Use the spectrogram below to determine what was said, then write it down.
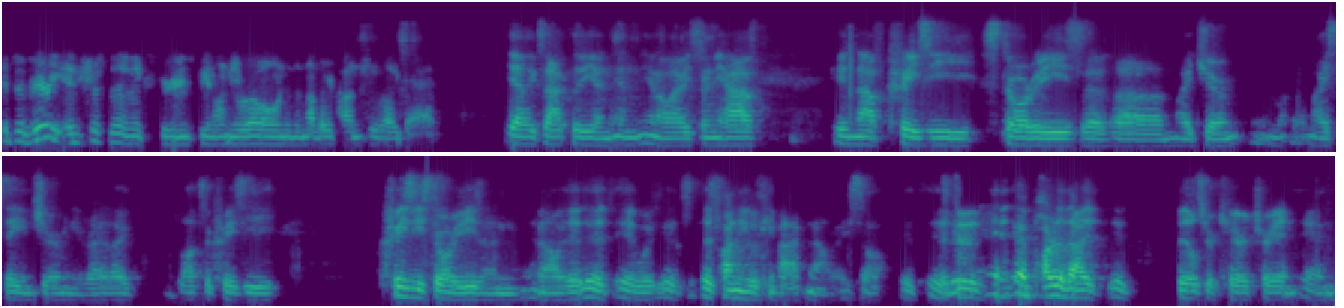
it's a very interesting experience being on your own in another country like that. Yeah, exactly. And, and you know, I certainly have enough crazy stories of uh, my Germ my stay in Germany, right? Like lots of crazy, crazy stories, and you know, it it, it was it's, it's funny looking back now, right? So it, it's, It and part of that it builds your character and, and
